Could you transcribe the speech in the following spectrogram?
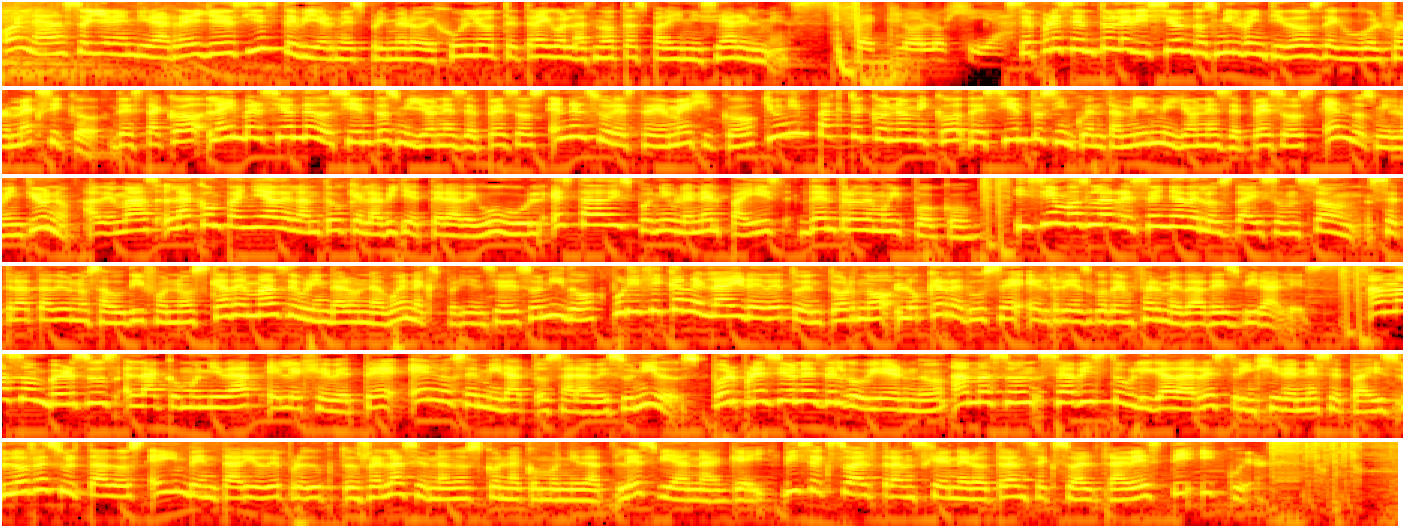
Hola, soy Erendira Reyes y este viernes primero de julio te traigo las notas para iniciar el mes. Tecnología. Se presentó la edición 2022 de Google for Mexico. Destacó la inversión de 200 millones de pesos en el sureste de México y un impacto económico de 150 mil millones de pesos en 2021. Además, la compañía adelantó que la billetera de Google estará disponible en el país dentro de muy poco. Hicimos la reseña de los Dyson Sound. Se trata de unos audífonos que además de brindar una buena experiencia de sonido, purifican el aire de tu entorno, lo que reduce el riesgo de enfermedades virales. Amazon versus la comunidad LGBT en los Emiratos Árabes Unidos. Por presiones del gobierno, Amazon se ha visto obligada a restringir en ese país los resultados e inventario de productos relacionados con la comunidad lesbiana, gay, bisexual, transgénero, transexual, travesti y queer.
